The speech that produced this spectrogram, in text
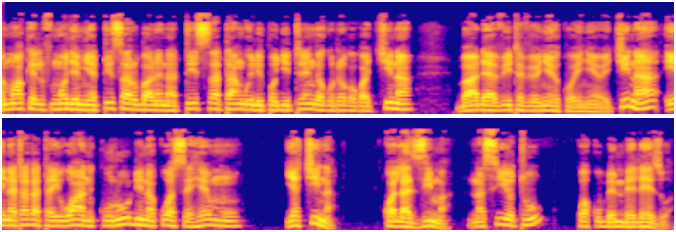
mwaka 1949 tangu ilipojitenga kutoka kwa China baada ya vita vya wenyewe kwa wenyewe. China inataka Taiwan kurudi na kuwa sehemu ya China kwa lazima, na siyo tu kwa kubembelezwa.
